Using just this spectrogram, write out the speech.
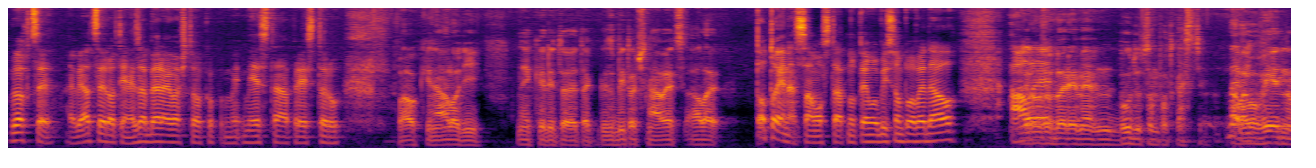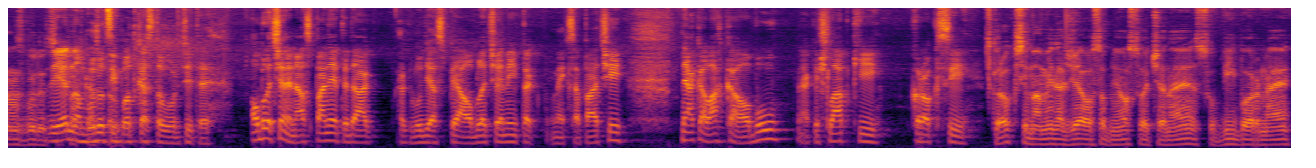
kto chce, aj viacero, tie nezaberajú až toľko miesta a priestoru. Plavky na lodi, niekedy to je tak zbytočná vec, ale toto je na samostatnú tému, by som povedal. Ale... To zoberieme v budúcom podcaste. Ne, alebo v jednom z budúcich V jednom podcastov. budúcich podcastov určite. Oblečené na spanie, teda ak, ak ľudia spia oblečení, tak nech sa páči. Nejaká ľahká obu, nejaké šlapky, kroxy. Kroxy mám ináč ja osobne osvedčené, sú výborné,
